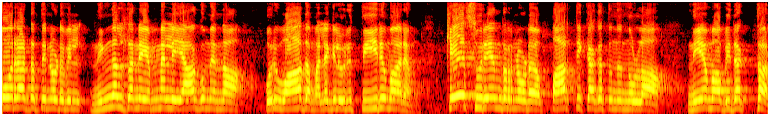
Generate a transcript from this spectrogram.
പോരാട്ടത്തിനൊടുവിൽ നിങ്ങൾ തന്നെ എം എൽ എ ആകുമെന്ന ഒരു വാദം അല്ലെങ്കിൽ ഒരു തീരുമാനം കെ സുരേന്ദ്രനോട് പാർട്ടിക്കകത്തു നിന്നുള്ള നിയമ വിദഗ്ധർ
